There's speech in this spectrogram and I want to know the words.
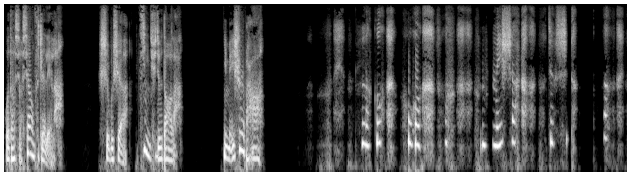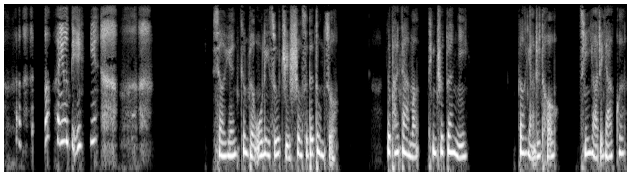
我到小巷子这里了，是不是进去就到了？你没事吧？啊，老公，我没事就是还有点晕。小袁根本无力阻止瘦子的动作。又怕大猛听出端倪，高仰着头，紧咬着牙关，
